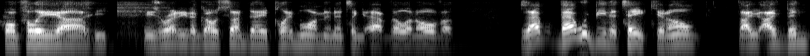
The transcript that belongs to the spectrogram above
hopefully uh, he he's ready to go Sunday. Play more minutes and have Villanova. That that would be the take, you know. I, I've been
